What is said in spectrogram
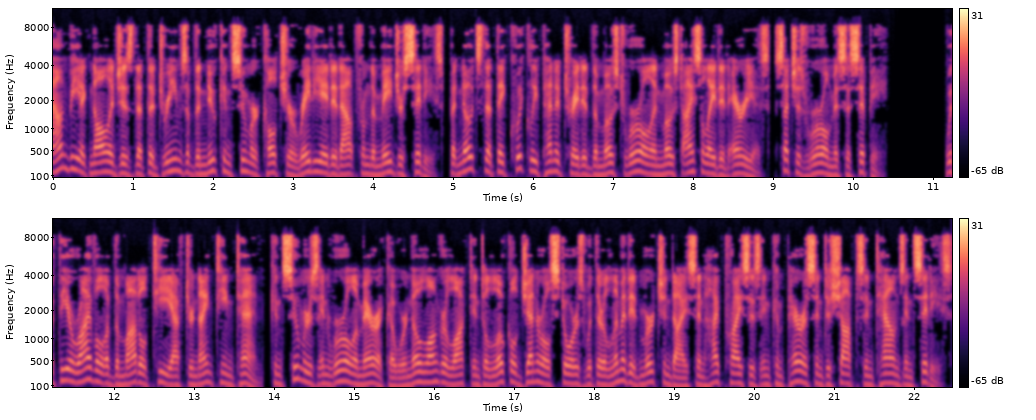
Ownby acknowledges that the dreams of the new consumer culture radiated out from the major cities, but notes that they quickly penetrated the most rural and most isolated areas, such as rural Mississippi. With the arrival of the Model T after 1910, consumers in rural America were no longer locked into local general stores with their limited merchandise and high prices in comparison to shops in towns and cities.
